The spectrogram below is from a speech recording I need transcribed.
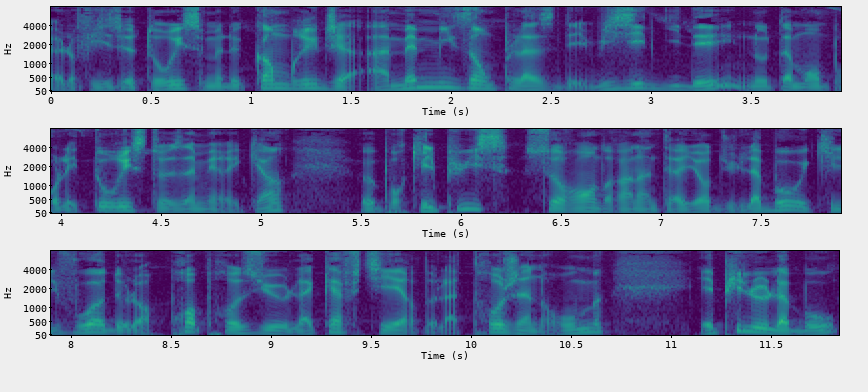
Euh, L'Office de tourisme de Cambridge a même mis en place des visites guidées, notamment pour les touristes américains, euh, pour qu'ils puissent se rendre à l'intérieur du labo et qu'ils voient de leurs propres yeux la cafetière de la Trojan Room. Et puis le labo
